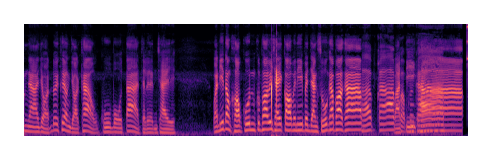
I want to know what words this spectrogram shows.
ำนาหยอดด้วยเครื่องหยอดข้าวคูโบต้าเจริญชัย วันนี้ต้องขอบคุณคุณพ่อวิชัยกอมณีเป็นอย่างสูงครับพ่อครับ ครับครับสวัสขอบดีคุณคครัรับ บ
